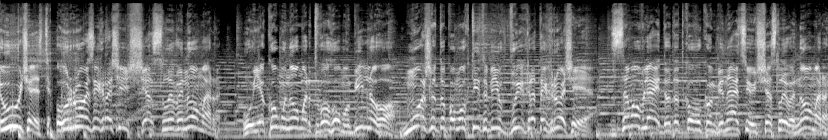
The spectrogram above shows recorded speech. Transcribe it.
участь у розіграші Щасливий номер, у якому номер твого мобільного може допомогти тобі виграти гроші. Замовляй додаткову комбінацію Щасливий номер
